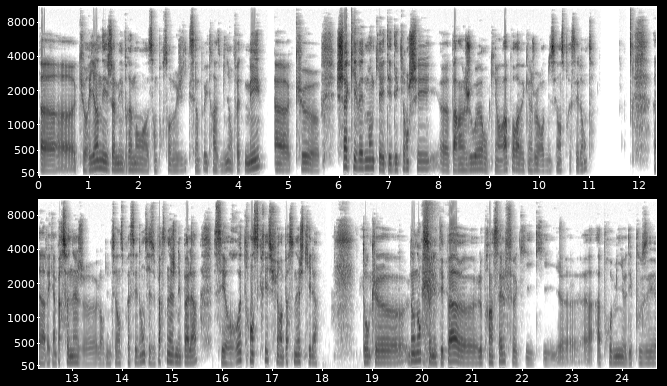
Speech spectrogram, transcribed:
que rien n'est jamais vraiment à 100% logique, c'est un peu Itrasby en fait, mais euh, que chaque événement qui a été déclenché euh, par un joueur ou qui est en rapport avec un joueur lors d'une séance précédente, euh, avec un personnage lors d'une séance précédente, si ce personnage n'est pas là, c'est retranscrit sur un personnage qui est là. Donc euh, non non, ce n'était pas euh, le prince elfe qui, qui euh, a, promis d'épouser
